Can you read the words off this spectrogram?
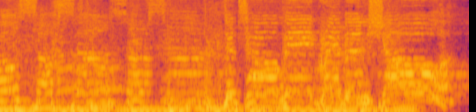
Pulse of sound. The Toby Gribbon Show.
